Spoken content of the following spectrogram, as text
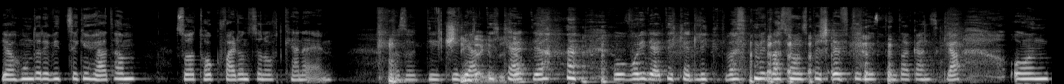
ja, hunderte Witze gehört haben, so ad hoc fällt uns dann oft keiner ein. Also die, die Wertigkeit, ja, wo, wo die Wertigkeit liegt, was, mit was wir uns beschäftigen, ist dann da ganz klar. Und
